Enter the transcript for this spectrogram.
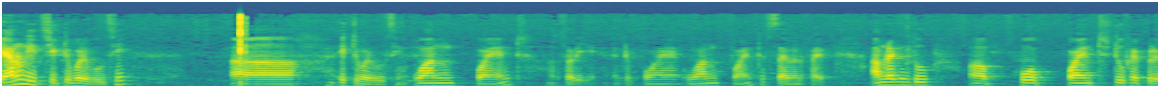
কেন নিচ্ছি একটু পরে বলছি? একটু পরে বলছি। ওয়ান পয়েন্ট সরি একটা ওয়ান পয়েন্ট সেভেন ফাইভ আমরা কিন্তু পয়েন্ট টু ফাইভ করে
